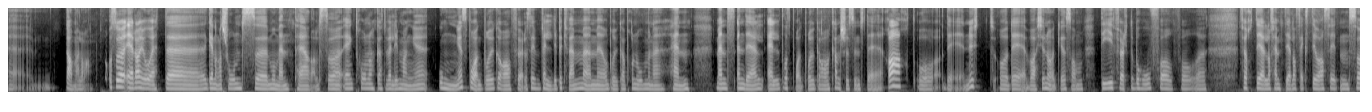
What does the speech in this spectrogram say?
eh, dame eller mann. Og så er det jo et eh, generasjonsmoment her, altså. Jeg tror nok at veldig mange unge språkbrukere føler seg veldig bekvemme med å bruke pronomene 'hen', mens en del eldre språkbrukere kanskje syns det er rart, og det er nytt, og det var ikke noe som de følte behov for for 40 eh, eller 50 eller 60 år siden. Så,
